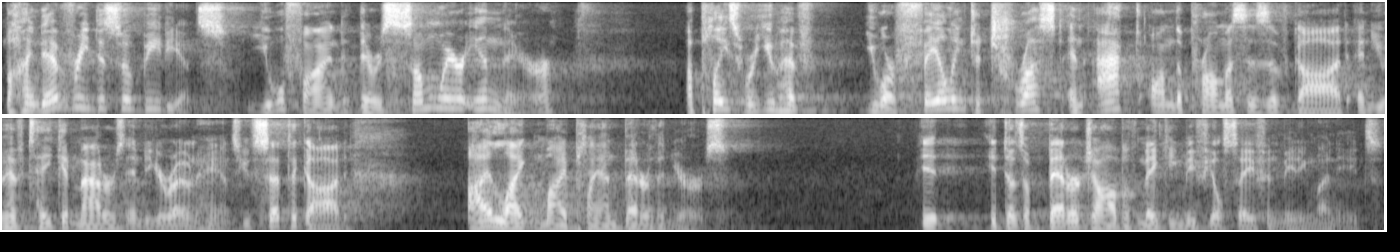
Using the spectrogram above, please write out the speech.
Behind every disobedience, you will find there is somewhere in there a place where you have you are failing to trust and act on the promises of God, and you have taken matters into your own hands. You've said to God, I like my plan better than yours. It, it does a better job of making me feel safe and meeting my needs.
